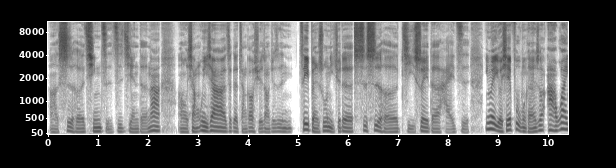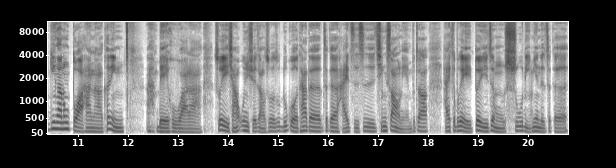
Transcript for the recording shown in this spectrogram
啊适合亲子之间的。那啊，我想问一下这个长高学长，就是这一本书你觉得是适合几岁的孩子？因为有些父母可能说啊，我应该弄大汉啊，可能啊没胡啊啦，所以想要问学长说，如果他的这个孩子是青少年，不知道还可不可以对于这种书里面的这个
